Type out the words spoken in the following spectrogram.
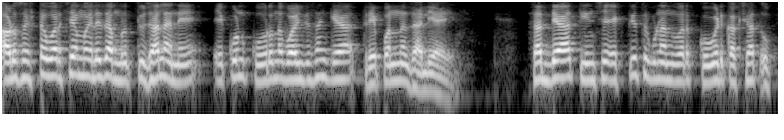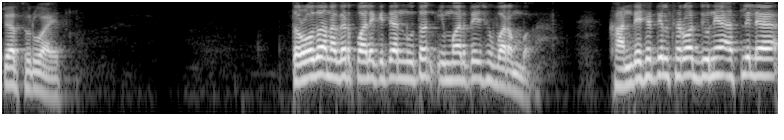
अडुसष्ट वर्षीय महिलेचा मृत्यू झाल्याने एकूण कोरोनाबळींची संख्या त्रेपन्न झाली आहे. सध्या तीनशे एकतीस रुग्णांवर कोविड कक्षात उपचार सुरू आहेत. तळोदा नगरपालिकेच्या नूतन इमारती शुभारंभ. खानदेशातील सर्वात जुन्या असलेल्या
